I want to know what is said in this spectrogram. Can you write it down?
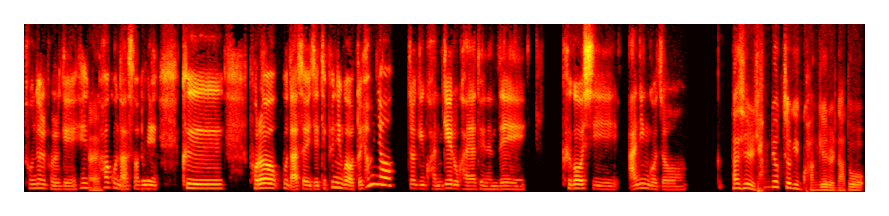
돈을 벌게 해, 네. 하고 나서 그 벌었고 나서 이제 대표님과 어떤 협력 적인 관계로 가야 되는데 그것이 아닌 거죠. 사실 협력적인 관계를 나도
